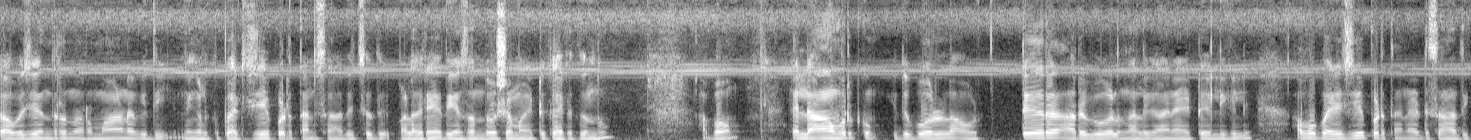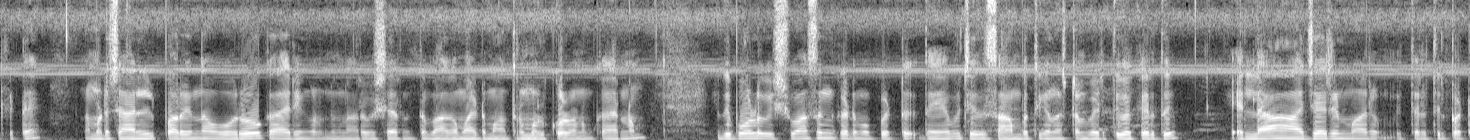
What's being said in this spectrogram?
കവചേന്ദ്ര നിർമ്മാണ വിധി നിങ്ങൾക്ക് പരിചയപ്പെടുത്താൻ സാധിച്ചത് വളരെയധികം സന്തോഷമായിട്ട് കരുതുന്നു. അപ്പോൾ എല്ലാവർക്കും ഇതുപോലുള്ള ഒട്ടേറെ അറിവുകൾ നൽകാനായിട്ട് അല്ലെങ്കിൽ അവ പരിചയപ്പെടുത്താനായിട്ട് സാധിക്കട്ടെ. നമ്മുടെ ചാനലിൽ പറയുന്ന ഓരോ കാര്യങ്ങളും നിങ്ങൾ അറിവ് ശേഖരണത്തിന്റെ ഭാഗമായിട്ട് മാത്രം ഉൾക്കൊള്ളണം. കാരണം ഇതുപോലുള്ള വിശ്വാസങ്ങൾ കടുമപ്പെട്ട് ദയവ് ചെയ്ത് സാമ്പത്തിക നഷ്ടം വരുത്തി വെക്കരുത്. എല്ലാ ആചാര്യന്മാരും ഇത്തരത്തിൽപ്പെട്ട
